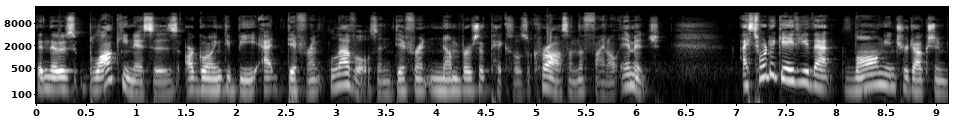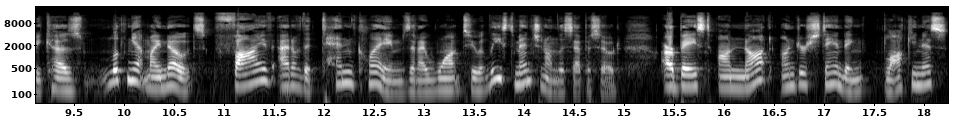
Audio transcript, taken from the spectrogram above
then those blockinesses are going to be at different levels and different numbers of pixels across on the final image. I sort of gave you that long introduction because, looking at my notes, five out of the ten claims that I want to at least mention on this episode are based on not understanding blockiness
